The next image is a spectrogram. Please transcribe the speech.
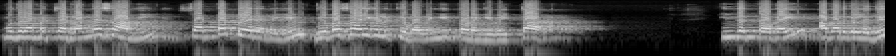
முதலமைச்சர் ரங்கசாமி சட்டப்பேரவையில் விவசாயிகளுக்கு வழங்கி தொடங்கி வைத்தார். இந்த தொகை அவர்களது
